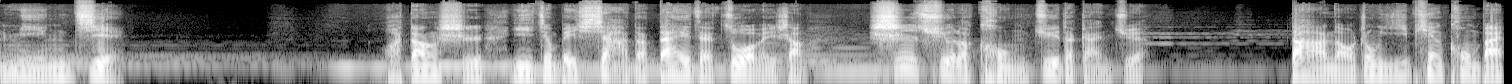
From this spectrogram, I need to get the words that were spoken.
冥界”。我当时已经被吓得呆在座位上。失去了恐惧的感觉，大脑中一片空白，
